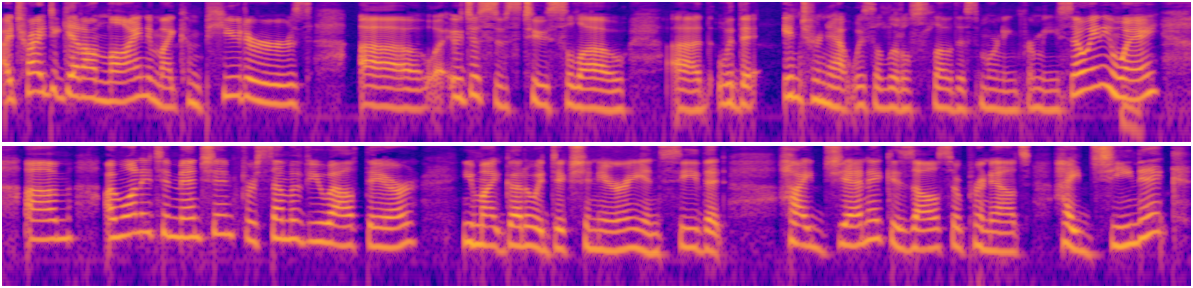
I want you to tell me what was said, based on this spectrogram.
I tried to get online and my computers, uh, it just was too slow. Uh, with the internet was a little slow this morning for me. So anyway, um, I wanted to mention for some of you out there, you might go to a dictionary and see that hygienic is also pronounced hygienic.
